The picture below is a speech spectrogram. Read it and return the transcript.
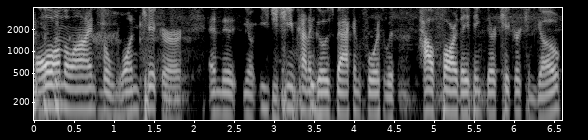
all on the line for one kicker. And the you know each team kind of goes back and forth with how far they think their kicker can go.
